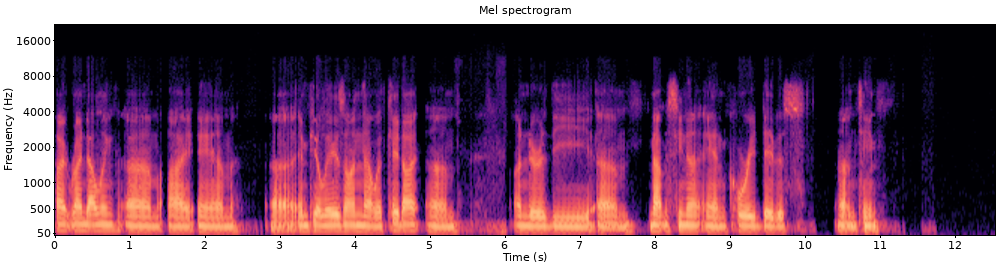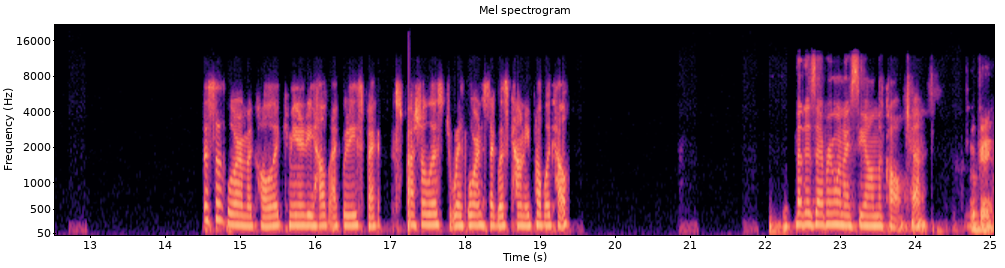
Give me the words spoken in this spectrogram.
Hi, Ryan Dowling. Um, I am uh, MPL liaison now with KDOT um, under the um, Matt Messina and Corey Davis um, team. This is Laura McCullough, Community Health Equity Spe- Specialist with Lawrence Douglas County Public Health. That is everyone I see on the call, Chad. Okay,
